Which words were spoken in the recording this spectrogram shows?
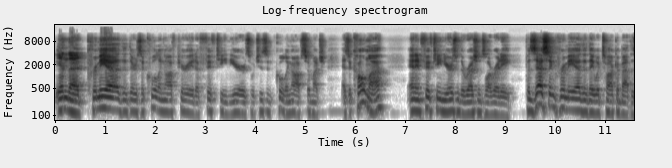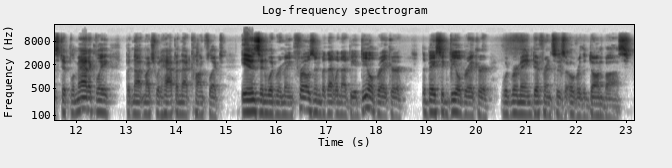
in that Crimea, that there's a cooling off period of 15 years, which isn't cooling off so much as a coma. And in 15 years, with the Russians already possessing Crimea, that they would talk about this diplomatically, but not much would happen. That conflict is and would remain frozen, but that would not be a deal breaker. The basic deal breaker would remain differences over the Donbass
